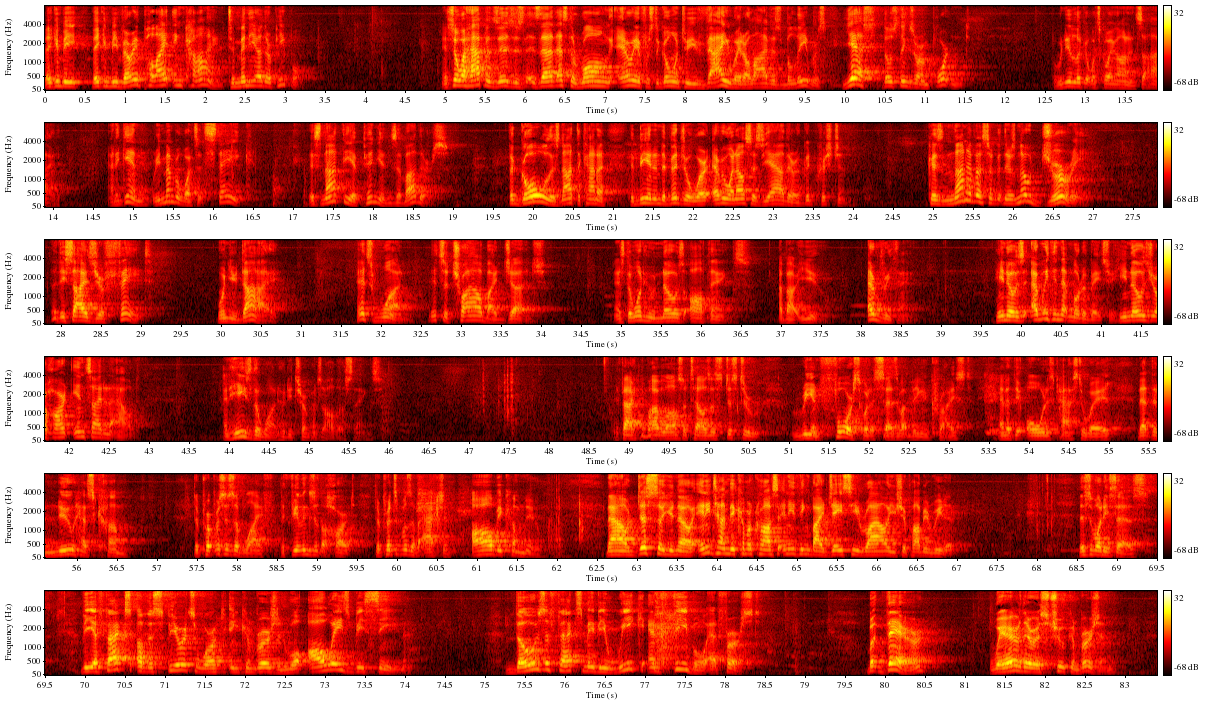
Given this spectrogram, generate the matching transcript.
They can be, they can be very polite and kind to many other people. And so what happens is, is, is, that that's the wrong area for us to go into to evaluate our lives as believers. Yes, those things are important. But we need to look at what's going on inside. And again, remember what's at stake. It's not the opinions of others. The goal is not to kind of to be an individual where everyone else says, yeah, they're a good Christian. Because none of us are, there's no jury that decides your fate when you die. It's one, it's a trial by judge. And it's the one who knows all things about you, everything. He knows everything that motivates you, He knows your heart inside and out. And He's the one who determines all those things. In fact, the Bible also tells us just to reinforce what it says about being in Christ and that the old has passed away, that the new has come. The purposes of life, the feelings of the heart, the principles of action all become new. Now, just so you know, anytime you come across anything by J.C. Ryle, you should probably read it. This is what he says The effects of the Spirit's work in conversion will always be seen. Those effects may be weak and feeble at first, but there, where there is true conversion,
